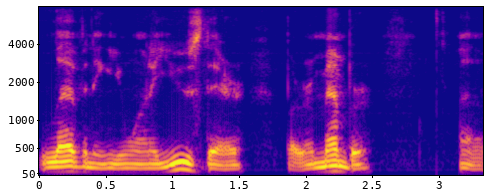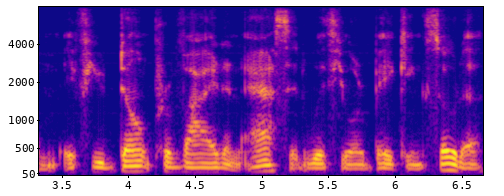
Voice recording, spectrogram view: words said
leavening you want to use there. But remember, um, if you don't provide an acid with your baking soda,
